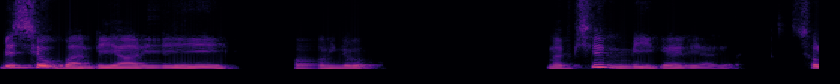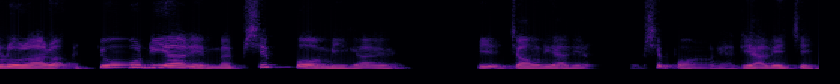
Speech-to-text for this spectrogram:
ပစ္စုပန်တရားတွေဘုန်းကြီးတို့မဖြစ်မိခဲ့တဲ့ရတယ်ဆိုလိုတာတော့အကျိုးတရားတွေမဖြစ်ပေါ်မိခဲ့ဒီအကြောင်းတရားတွေဖြစ်ပေါ်နေတရားလေးကြည့်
